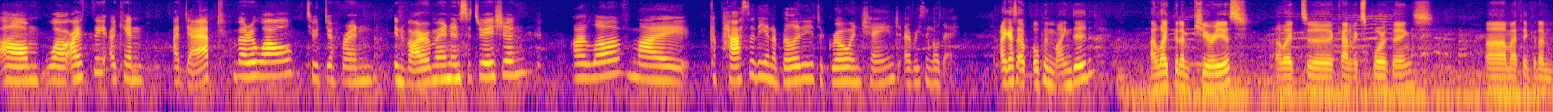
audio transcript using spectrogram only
um, well, I think I can adapt very well to different environment and situation. I love my capacity and ability to grow and change every single day. I guess I'm open-minded. I like that I'm curious. I like to kind of explore things. Um, I think that I'm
